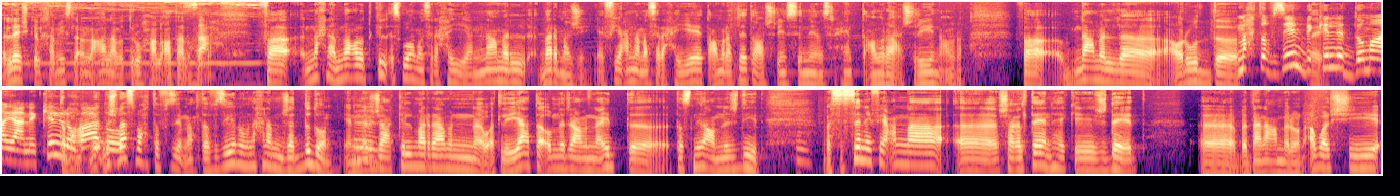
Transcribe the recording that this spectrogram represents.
ليش كل خميس؟ لأنه العالم بتروح على العطل وهذا. فنحن بنعرض كل أسبوع مسرحية بنعمل برمجة. يعني في عندنا مسرحيات عمرها 23 سنة مسرحيات عمرها 20 عمرها. فبنعمل آه، عروض آه، محتفظين بكل الدمى يعني كله بعده. مش بس محتفظين محتفظين ونحن بنجددهم. يعني. بنرجع كل مرة من وقت اللي يعتقوا بنرجع بنعيد آه، تصنيعهم من جديد. بس السنة في عنا آه، شغلتين هيك جداد بدنا نعملهم. أول شيء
